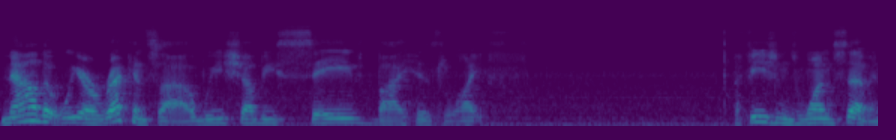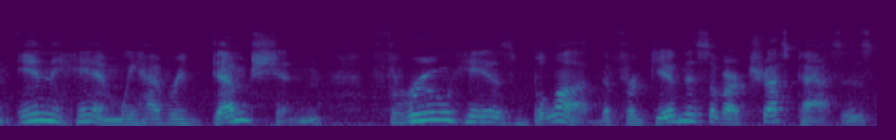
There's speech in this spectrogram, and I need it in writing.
now that we are reconciled, we shall be saved by his life. Ephesians 1 7. In him we have redemption through his blood, the forgiveness of our trespasses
